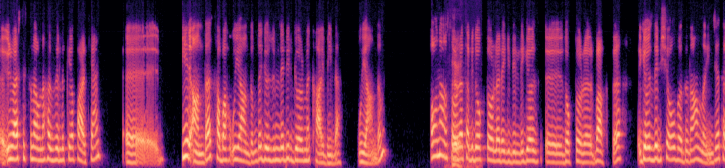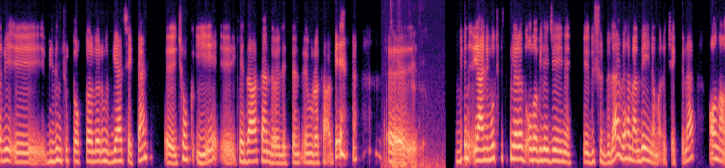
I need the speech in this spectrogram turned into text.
E, üniversite sınavına hazırlık yaparken e, bir anda sabah uyandığımda gözümde bir görme kaybıyla uyandım. Ondan sonra Evet. tabii doktorlara gidildi, göz e, doktorları baktı. E, Gözde bir şey olmadığını anlayınca tabii e, bizim Türk doktorlarımız gerçekten e, çok iyi. E, keza sen de öylesin e, Murat abi. Bin- yani multiple skleroz olabileceğini e, düşündüler ve hemen beyin MR'ı çektiler. Ondan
